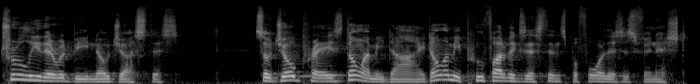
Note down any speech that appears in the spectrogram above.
Truly, there would be no justice. So Job prays, Don't let me die. Don't let me poof out of existence before this is finished.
